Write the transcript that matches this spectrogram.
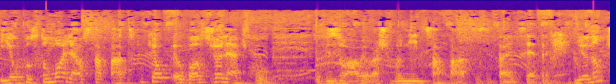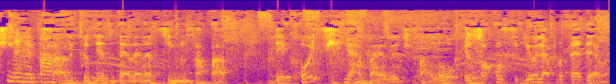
E eu costumo olhar os sapatos porque eu, eu gosto de olhar, tipo, o visual, eu acho bonito os sapatos e tal, etc. E eu não tinha reparado que o dedo dela era assim no sapato. Depois que a Violet falou, eu só consegui olhar pro pé dela.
